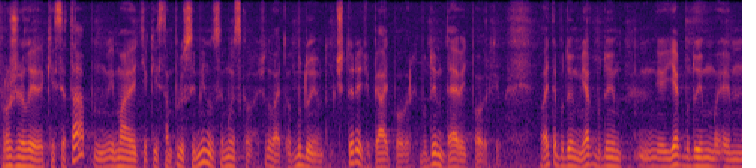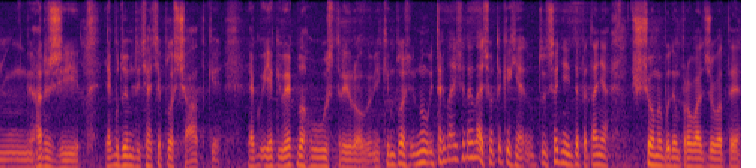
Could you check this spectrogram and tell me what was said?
прожили якийсь етап і мають якісь там плюси-мінуси, ми сказали, що давайте от будуємо там 4 чи 5 поверхів, будуємо 9 поверхів. Давайте будуємо, як будуємо, як будуємо ем, гаражі, як будуємо дитячі площадки, як, як, як благоустрій робимо, яким площ... ну і так далі, і так далі. От таких є. Тут сьогодні йде питання, що ми будемо впроваджувати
